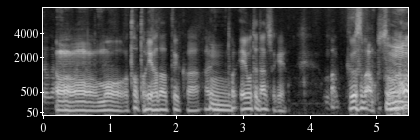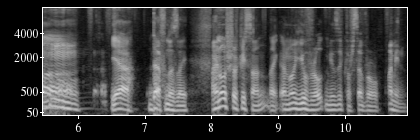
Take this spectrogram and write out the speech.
うん、もうと鳥肌っていうか、あれと英語って何でしたっけグースバンプス。 Yeah, definitely. I know Shochi-san, like I know you've wrote music for several, I mean,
